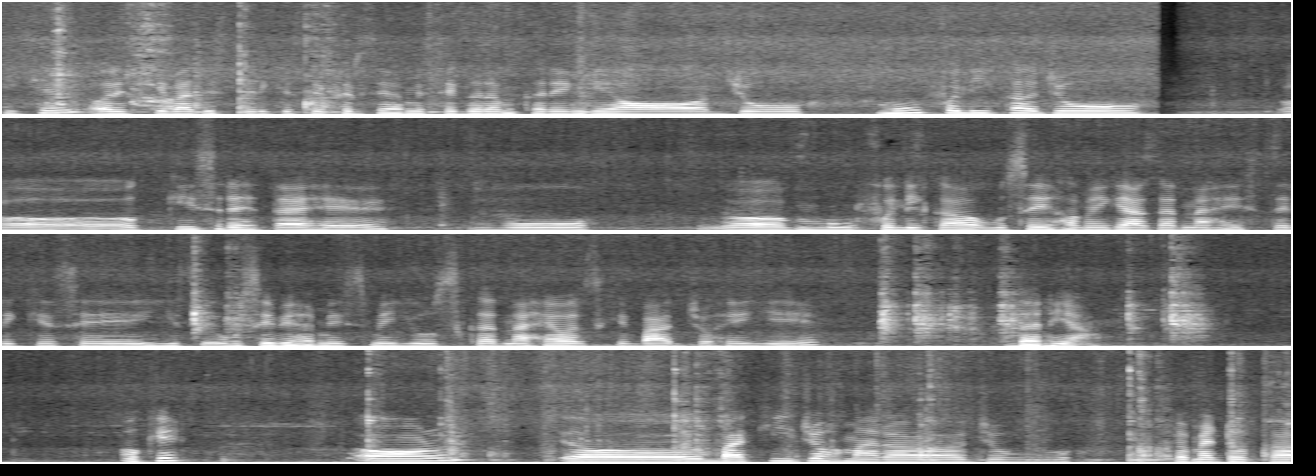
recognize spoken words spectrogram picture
ठीक है? और इसके बाद इस तरीके से फिर से हम इसे गर्म करेंगे और जो मूंगफली का जो आ, किस रहता है वो मूंगफली का उसे हमें क्या करना है इस तरीके से इसे उसे भी हमें इसमें यूज़ करना है और इसके बाद जो है ये धनिया। ओके और आ, बाकी जो हमारा जो टमाटो का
